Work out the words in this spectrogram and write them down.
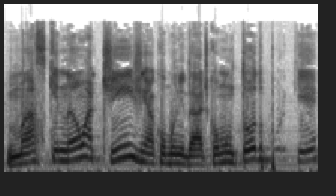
mas que não atingem a comunidade como um todo porque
